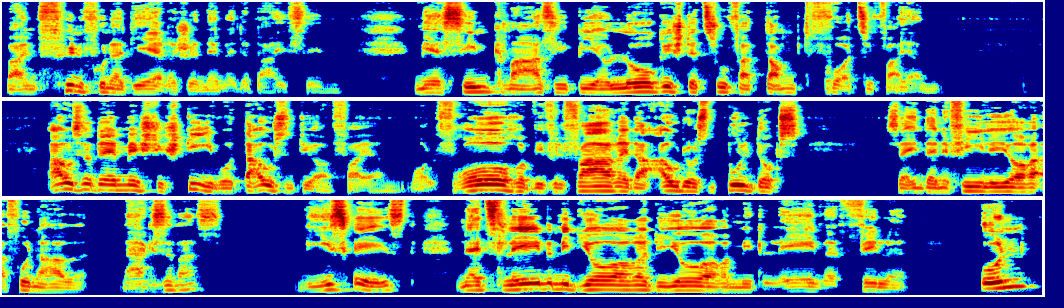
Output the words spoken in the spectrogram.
beim 500-jährigen nicht mehr dabei sind. Wir sind quasi biologisch dazu verdammt vorzufeiern. Außerdem möchte ich die, wo tausend Jahre feiern, mal fragen, wie viel Fahrräder, Autos und Bulldogs sie in den vielen Jahren erfunden haben. Merken Sie was? Wie es heißt, nicht das Leben mit Jahren, die Jahre mit Leben füllen. Und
